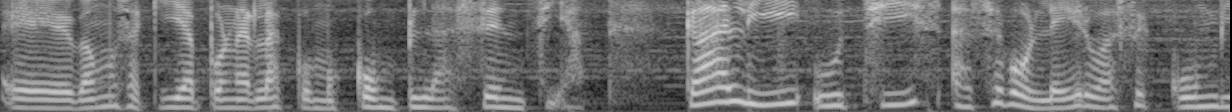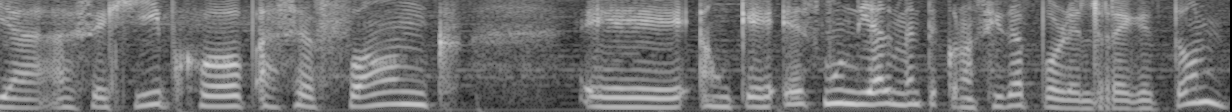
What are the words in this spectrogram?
eh, vamos aquí a ponerla como complacencia. Cali Uchis hace bolero, hace cumbia, hace hip hop, hace funk, eh, aunque es mundialmente conocida por el reggaetón.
